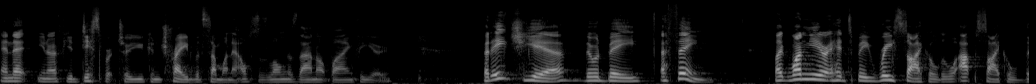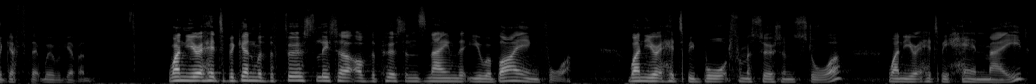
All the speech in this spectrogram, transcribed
and that, you know, if you're desperate to, you can trade with someone else as long as they're not buying for you. But each year, there would be a theme. Like one year, it had to be recycled or upcycled, the gift that we were given. One year, it had to begin with the first letter of the person's name that you were buying for. One year, it had to be bought from a certain store. One year, it had to be handmade.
